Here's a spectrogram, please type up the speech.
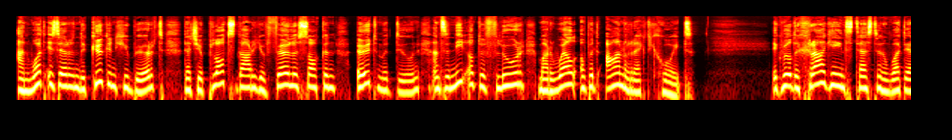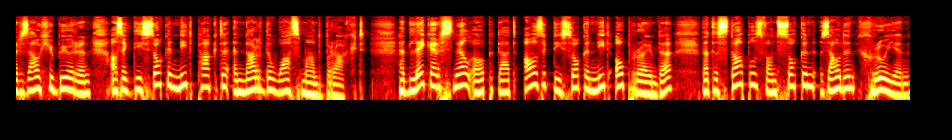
En wat is er in de keuken gebeurd dat je plots daar je vuile sokken uit moet doen en ze niet op de vloer, maar wel op het aanrecht gooit? Ik wilde graag eens testen wat er zou gebeuren als ik die sokken niet pakte en naar de wasmand bracht. Het leek er snel op dat als ik die sokken niet opruimde, dat de stapels van sokken zouden groeien,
